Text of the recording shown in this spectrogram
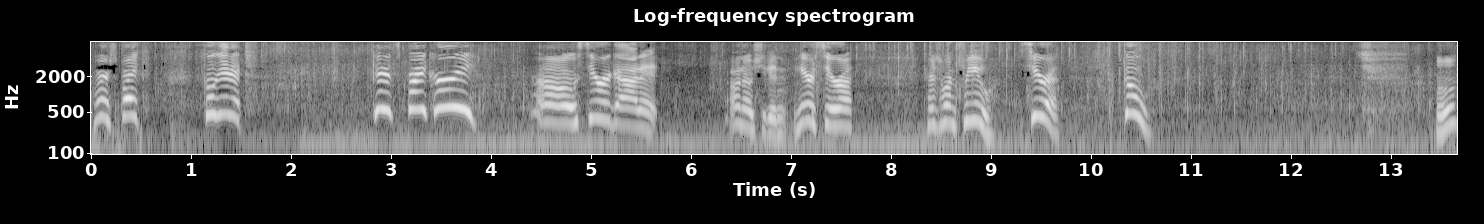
Here, Spike. Go get it. Get it, Spike, hurry. Oh, Sierra got it. Oh, no, she didn't. Here, Sierra. Here's one for you. Sierra, go. Huh?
